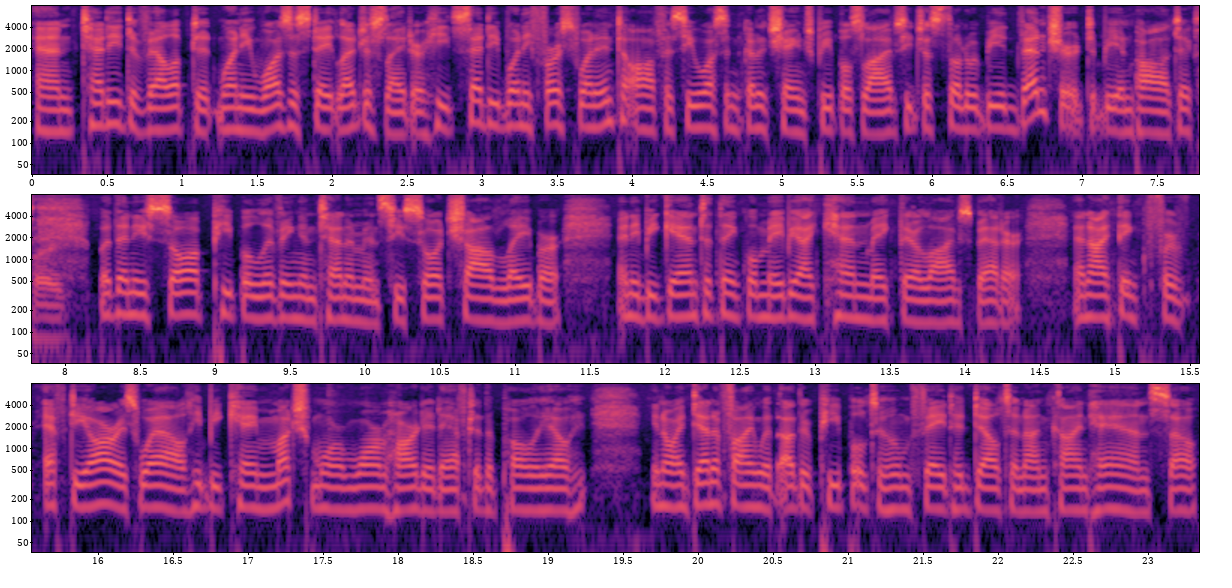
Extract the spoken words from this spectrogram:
And Teddy developed it when he was a state legislator. He said he, when he first went into office, he wasn't going to change people's lives. He just thought it would be adventure to be in politics. Right. But then he saw people living in tenements. He saw child labor, and he began to think, well, maybe I can make their lives better. And I think for FDR as well, he became much more warm-hearted after the polio. You know, identifying with other people to whom fate had dealt an unkind hand. So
